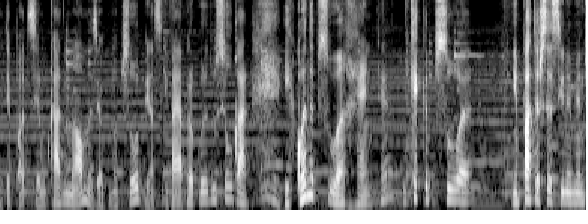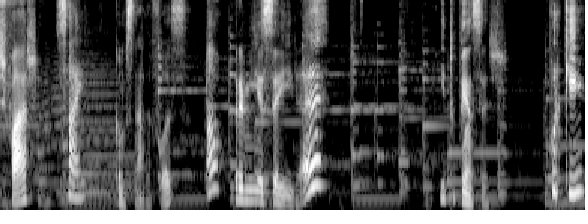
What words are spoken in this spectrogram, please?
até pode ser um bocado mal, mas é o que uma pessoa pensa e vai à procura do seu lugar. E quando a pessoa arranca, o que é que a pessoa empata estacionamentos faz? Sai, como se nada fosse. Oh, para mim a sair. Hã? E tu pensas, porquê?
